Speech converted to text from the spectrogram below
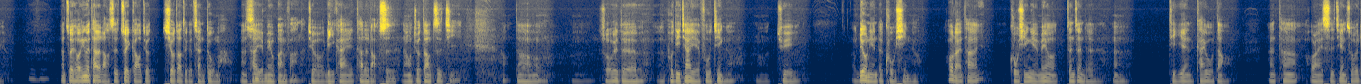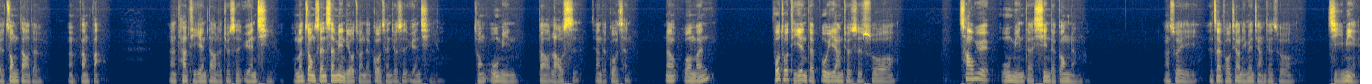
那最后，因为他的老师最高就修到这个程度嘛，那他也没有办法了，就离开他的老师，然后就到自己，到所谓的菩提迦耶附近啊，然后去六年的苦行啊。后来他苦行也没有真正的嗯体验开悟到，那他后来实践所谓的中道的嗯方法。那他体验到了，就是缘起。我们众生生命流转的过程，就是缘起，从无名到老死这样的过程。那我们佛陀体验的不一样，就是说超越无名的新的功能。那所以在佛教里面讲，叫做极灭，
